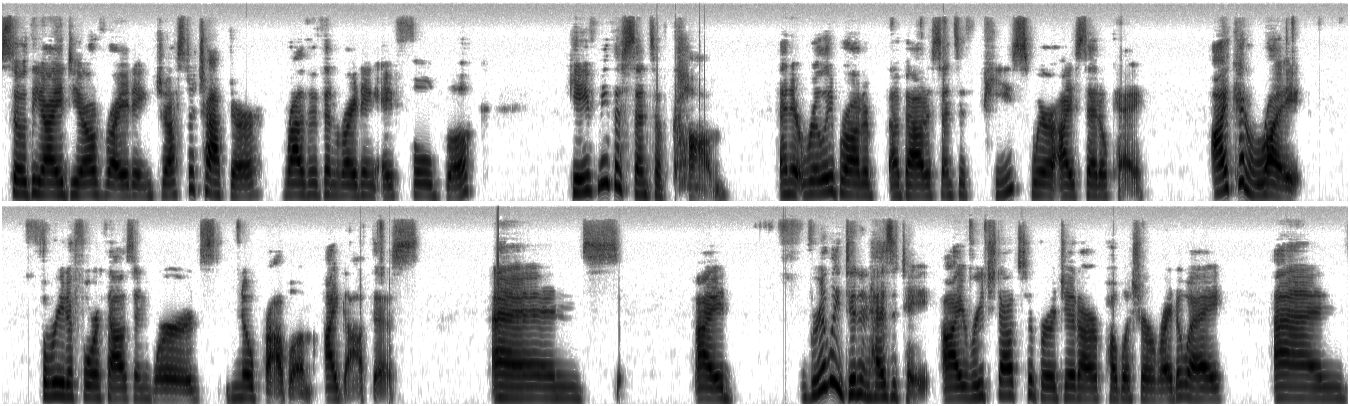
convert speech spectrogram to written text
So the idea of writing just a chapter rather than writing a full book gave me the sense of calm. And it really brought a, about a sense of peace where I said, okay, I can write three to 4,000 words, no problem. I got this. And I really didn't hesitate. I reached out to Bridget, our publisher, right away. And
